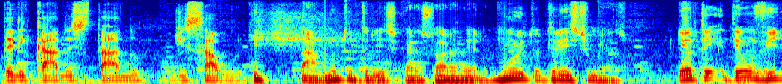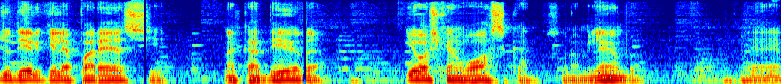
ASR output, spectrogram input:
delicado estado de saúde. Tá, muito triste, cara, a história dele. Muito triste mesmo. Eu tenho, tem um vídeo dele que ele aparece na cadeira, eu acho que é no Oscar, se eu não me lembro. É,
